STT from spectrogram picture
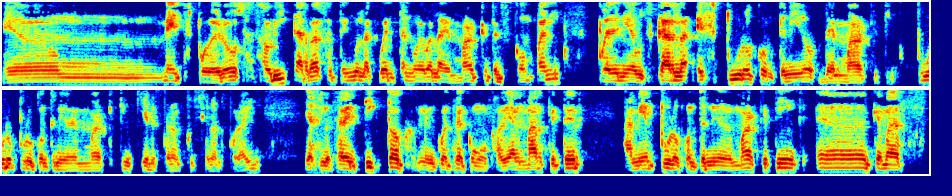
mentes poderosas. Ahorita, raza, tengo la cuenta nueva, la de Marketers Company, pueden ir a buscarla, es puro contenido de marketing, puro, puro contenido de marketing, quiero estar posicionando por ahí. Ya se lo saben, TikTok me encuentran como Fabián Marketer, también puro contenido de marketing. Eh, ¿Qué más?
